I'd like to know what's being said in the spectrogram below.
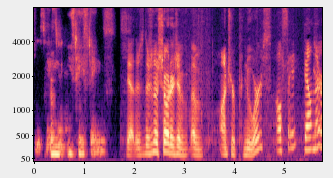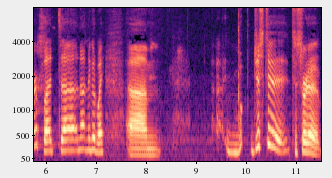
East Hastings. From East Hastings. Yeah, there's there's no shortage of, of entrepreneurs, I'll say, down there, but uh, not in a good way. Um, just to to sort of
